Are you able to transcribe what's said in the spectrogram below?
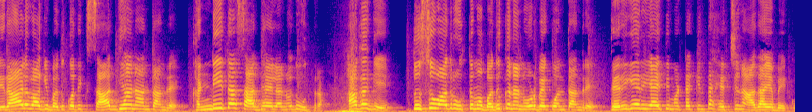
ನಿರಾಳವಾಗಿ ಬದುಕೋದಿಕ್ ಸಾಧ್ಯನಾ ಅಂತ ಅಂದ್ರೆ ಖಂಡಿತ ಸಾಧ್ಯ ಇಲ್ಲ ಅನ್ನೋದು ಉತ್ತರ. ಹಾಗಾಗಿ ತುಸುವಾದ್ರೂ ಉತ್ತಮ ಬದುಕನ್ನು ನೋಡಬೇಕು ಅಂತ ಅಂದರೆ ತೆರಿಗೆ ರಿಯಾಯಿತಿ ಮಟ್ಟಕ್ಕಿಂತ ಹೆಚ್ಚಿನ ಆದಾಯ ಬೇಕು.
